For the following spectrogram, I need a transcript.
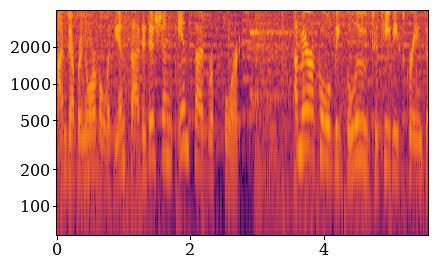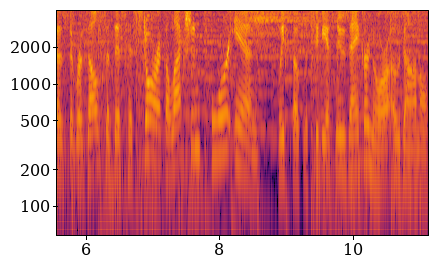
I'm Deborah Norville with the Inside Edition Inside Report. America will be glued to TV screens as the results of this historic election pour in. We spoke with CBS News anchor Norah O'Donnell.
